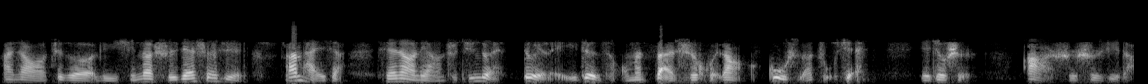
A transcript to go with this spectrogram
按照这个旅行的时间顺序安排一下，先让两支军队对垒一阵子。我们暂时回到故事的主线，也就是二十世纪的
